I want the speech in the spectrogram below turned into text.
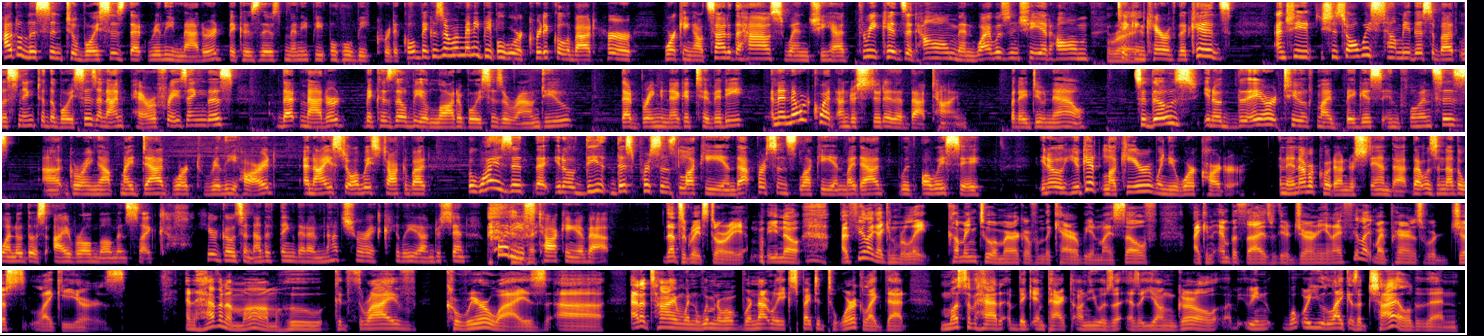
how to listen to voices that really mattered because there's many people who will be critical because there were many people who were critical about her working outside of the house when she had three kids at home and why wasn't she at home right. taking care of the kids and she, she used to always tell me this about listening to the voices and i'm paraphrasing this that mattered because there'll be a lot of voices around you that bring negativity. And I never quite understood it at that time, but I do now. So, those, you know, they are two of my biggest influences uh, growing up. My dad worked really hard, and I used to always talk about, but why is it that, you know, the, this person's lucky and that person's lucky? And my dad would always say, you know, you get luckier when you work harder. And I never could understand that. That was another one of those eye roll moments like, oh, here goes another thing that I'm not sure I clearly understand what he's talking about. That's a great story. You know, I feel like I can relate. Coming to America from the Caribbean myself, I can empathize with your journey, and I feel like my parents were just like yours. And having a mom who could thrive career wise uh, at a time when women were not really expected to work like that must have had a big impact on you as a, as a young girl. I mean, what were you like as a child then?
